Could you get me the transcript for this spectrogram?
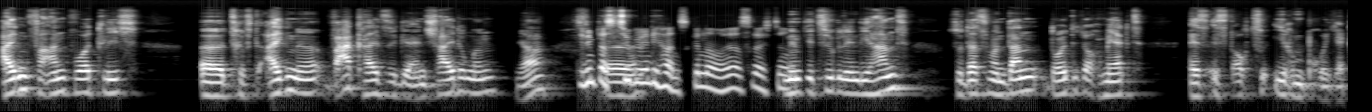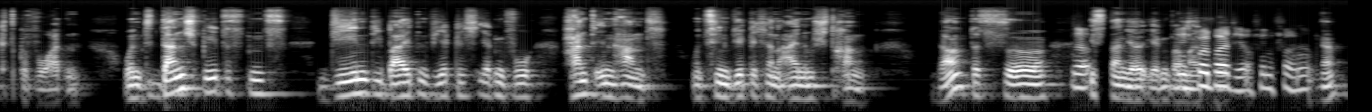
eigenverantwortlich, äh, trifft eigene waghalsige Entscheidungen, ja. Sie nimmt das äh, Zügel in die Hand, genau, ja, hast recht. Ja. Nimmt die Zügel in die Hand, so dass man dann deutlich auch merkt, es ist auch zu ihrem Projekt geworden. Und dann spätestens gehen die beiden wirklich irgendwo Hand in Hand und ziehen wirklich an einem Strang. Ja, das äh, Ja. ist dann ja irgendwann ich mal voll so. bei dir, auf jeden Fall, ja. Ja.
